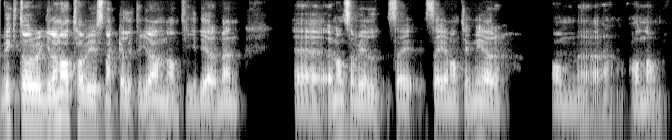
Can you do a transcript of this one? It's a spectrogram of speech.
Viktor Granat har vi ju snackat lite grann om tidigare, men eh, är det någon som vill säga, säga någonting mer om eh, honom?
